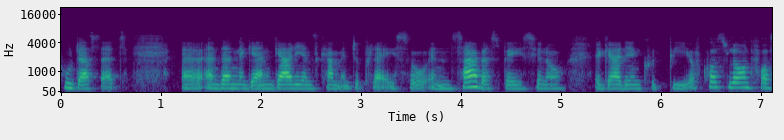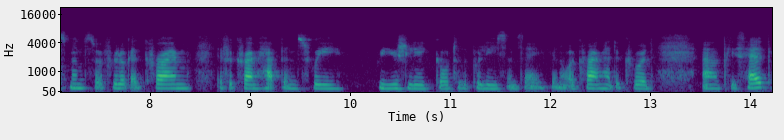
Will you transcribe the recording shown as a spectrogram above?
who does that? Uh, and then again, guardians come into play. So in cyberspace, you know, a guardian could be, of course, law enforcement. So if we look at crime, if a crime happens, we we usually go to the police and say, you know, a crime had occurred, uh, please help.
